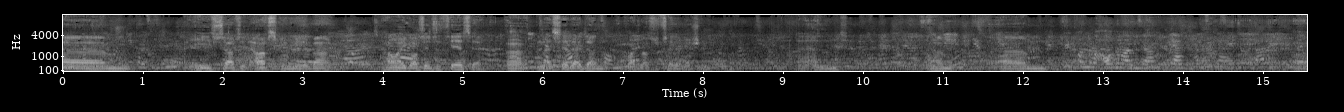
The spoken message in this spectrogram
um, he started asking me about how I got into theatre. Uh-huh. And I said I'd done quite a lot of television. And um, um, uh,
